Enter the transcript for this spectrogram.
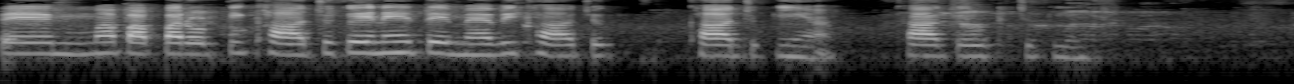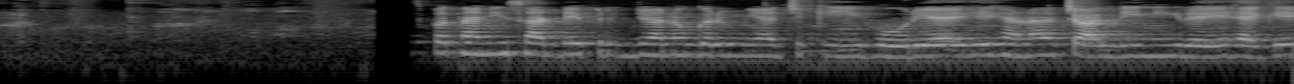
ਤੇ ਮੰਮਾ ਪਾਪਾ ਰੋਟੀ ਖਾ ਚੁੱਕੇ ਨੇ ਤੇ ਮੈਂ ਵੀ ਖਾ ਚੁੱਕ, ਖਾ ਚੁੱਕੀ ਹਾਂ, ਖਾ ਕੇ ਉੱਠ ਚੁੱਕੀ ਹਾਂ। ਪਤਾ ਨਹੀਂ ਸਾਡੇ ਫਰਿੱਜਾਂ ਨੂੰ ਗਰਮੀਆਂ 'ਚ ਕੀ ਹੋ ਰਿਹਾ, ਇਹ ਹੈ ਨਾ ਚੱਲ ਹੀ ਨਹੀਂ ਰਹੇ ਹੈਗੇ।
